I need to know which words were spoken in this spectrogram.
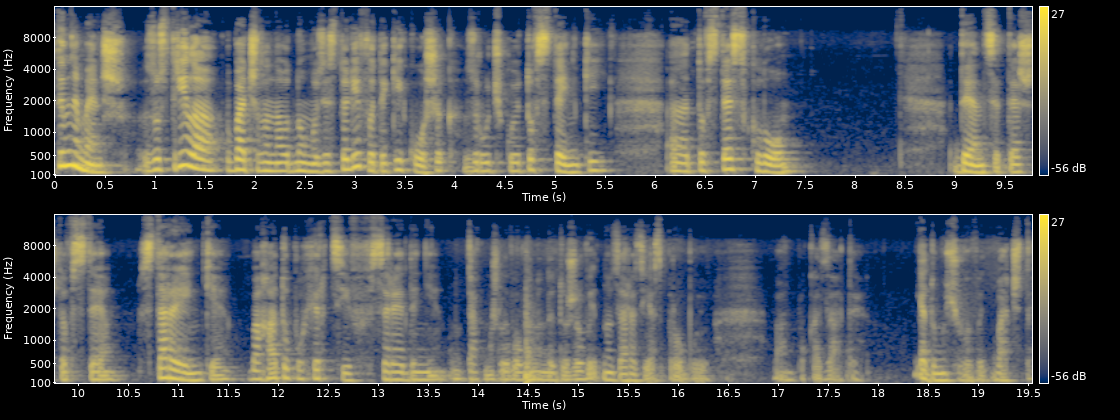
Тим не менш, зустріла, побачила на одному зі столів отакий кошик з ручкою, товстенький, е, товсте скло. Денце теж товсте, стареньке, багато похерців всередині. Ну, так, можливо, воно не дуже видно. Зараз я спробую вам показати. Я думаю, що ви бачите.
